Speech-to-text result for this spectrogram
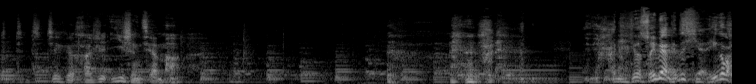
这这这个还是医生签吗？你你就随便给他写一个吧。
